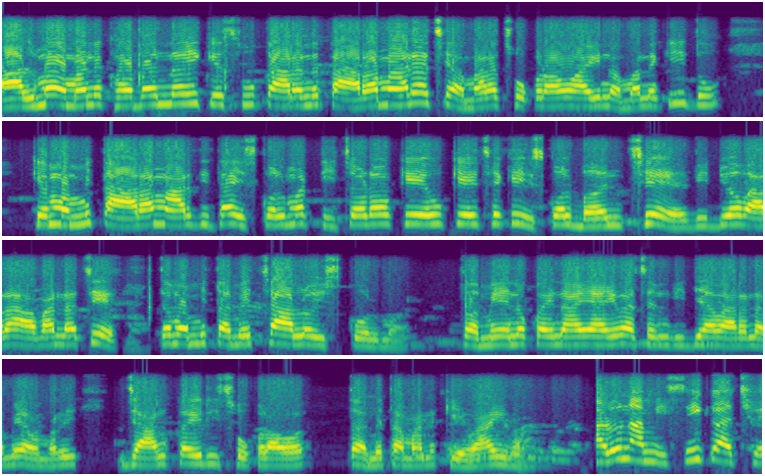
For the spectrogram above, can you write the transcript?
હાલમાં અમને ખબર નહીં કે શું કારણે તારા માર્યા છે? અમારા છોકરાઓ આવીને અમને કીધું કે મમ્મી તારા મારી દીધા. સ્કૂલમાં ટીચરો કે એવું કે છે કે સ્કૂલ બંધ છે વીડિયો વાળા આવવાના છે. તો મમ્મી તમે ચાલો સ્કૂલમાં. તો અમે એનો કઈ ના આવ્યા છે વિદ્યા વાળાને અમે અમારી જાણ કરી છોકરાઓ. તો અમે તમને કેવા આવ્યા. મારું નામ ઈશિકા છે.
